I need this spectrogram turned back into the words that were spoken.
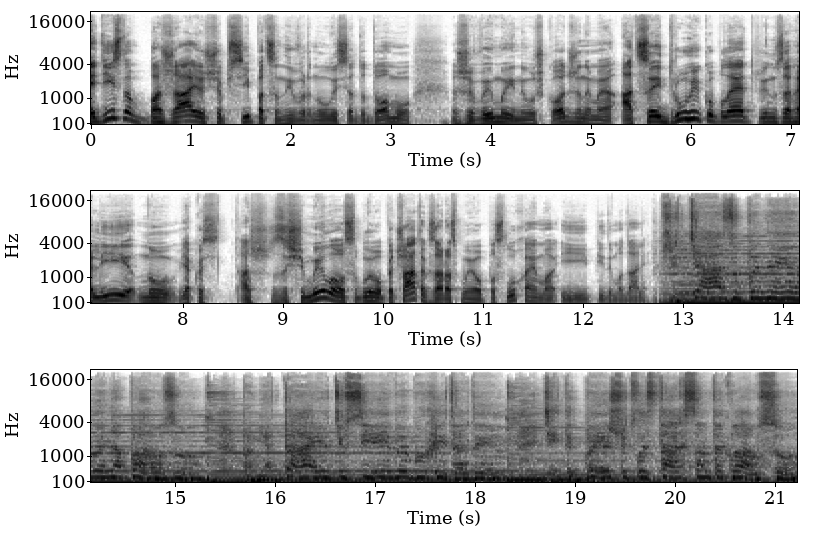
Я дійсно бажаю, щоб всі пацани вернулися додому живими і неушкодженими. А цей другий куплет, він взагалі, ну, якось аж защемило, особливо початок. Зараз ми його послухаємо і підемо далі. Життя зупинили на паузу, пам'ятають усі вибухи та дим. Діти пишуть в листах Санта Клаусу,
